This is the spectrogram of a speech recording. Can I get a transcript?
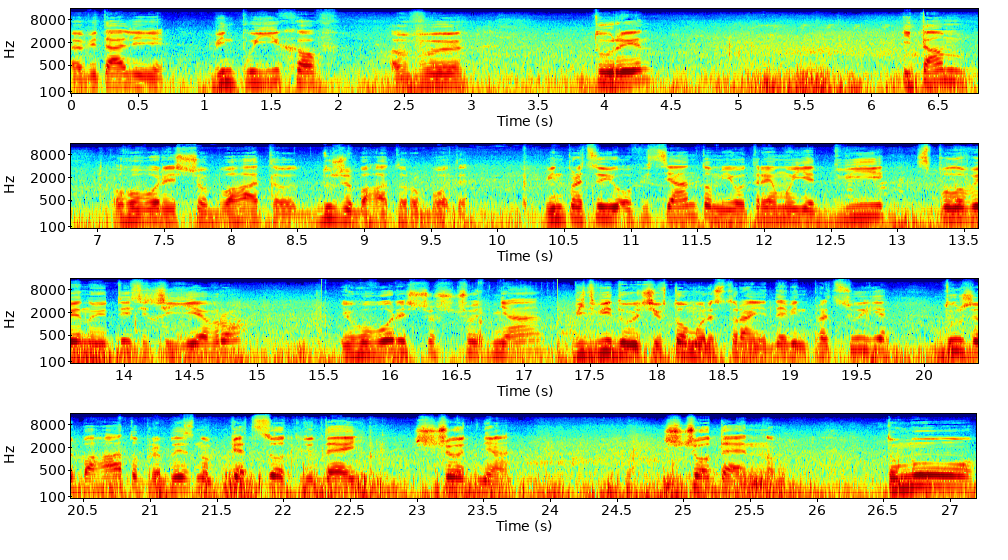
е, в Італії. Він поїхав в Турин, і там говорить, що багато, дуже багато роботи. Він працює офіціантом і отримує 2,5 тисячі євро. І говорить, що щодня відвідувачів в тому ресторані, де він працює, дуже багато, приблизно 500 людей щодня. Щоденно. Тому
